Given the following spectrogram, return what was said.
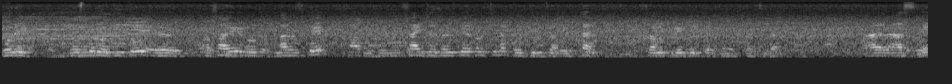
গরিব গ্রস্ত রোগীকে অসহায় মানুষকে সাহায্য সহযোগিতা করছিলাম জন ইফতার সামগ্রী করছিলাম আর আজকে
